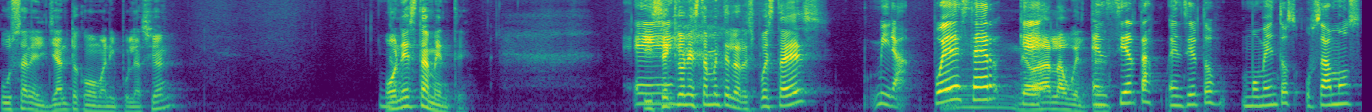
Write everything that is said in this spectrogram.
usan el llanto como manipulación? Honestamente. Y sé Eh, que honestamente la respuesta es... Mira, puede ser me que dar la en, ciertas, en ciertos momentos usamos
